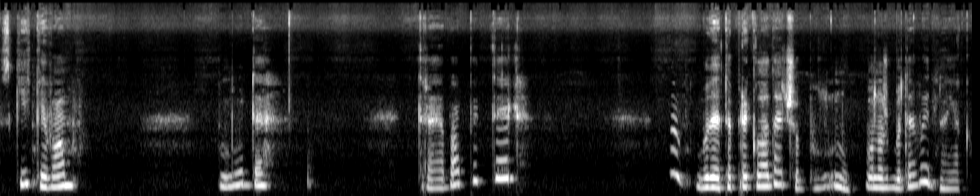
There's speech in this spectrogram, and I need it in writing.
скільки вам буде треба петель. Ну, Будете прикладати, щоб ну, воно ж буде видно, як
